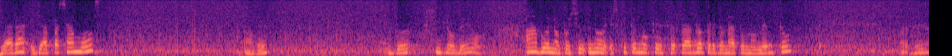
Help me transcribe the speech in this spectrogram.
y ahora ya pasamos. A ver. Yo sí lo veo. Ah, bueno, pues no, es que tengo que cerrarlo, perdonad un momento. A ver,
